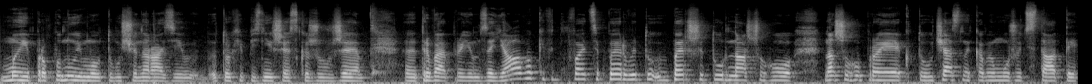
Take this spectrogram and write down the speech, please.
ми пропонуємо, тому що наразі е, трохи пізніше я скажу, вже е, триває прийом заявок. Відбувається перший тур нашого, нашого проєкту. Учасниками можуть стати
